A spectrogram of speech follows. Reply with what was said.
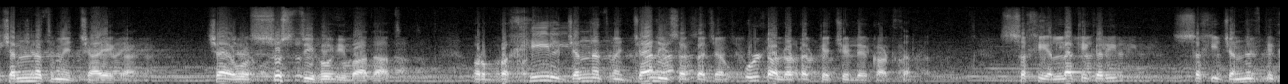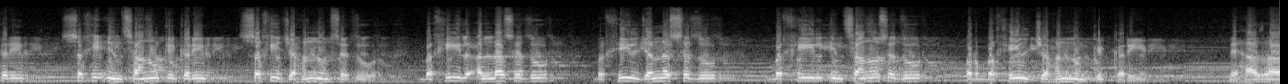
जन्नत में जाएगा, चाहे वो सुस्ती हो इबादत, और बखील जन्नत में जा नहीं सकता, चाहे उल्टा लटक के चिल्ले काटता रहा। सखी अल्लाह के करीब, सखी जन्नत के करीब, सखी इंसानों के करीब, सखी जहन्नुम से दूर, बखील अल्लाह से दूर, बखील जन्नत से दूर, बखील इंसानों से दूर, और बखील जहन्नुम के करीब। लिहाजा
